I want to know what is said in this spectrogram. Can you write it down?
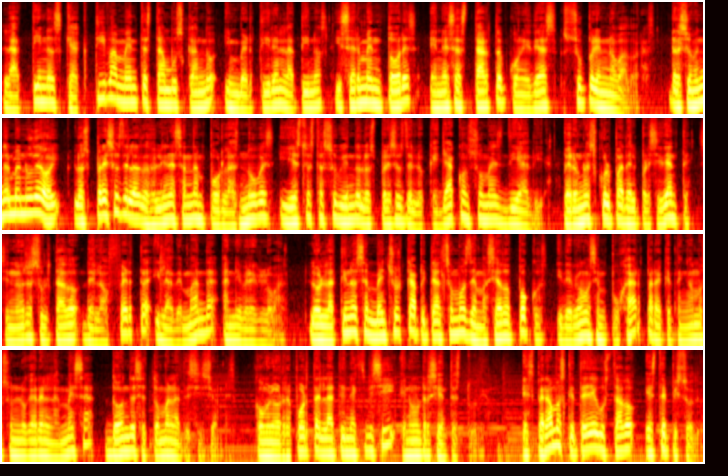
latinos que activamente están buscando invertir en latinos y ser mentores en esa startup con ideas súper innovadoras. Resumiendo el menú de hoy, los precios de las gasolinas andan por las nubes y esto está subiendo los precios de lo que ya consumes día a día. Pero no es culpa del presidente, sino es resultado de la oferta y la demanda a nivel global. Los latinos en Venture Capital somos demasiado pocos y debemos empujar para que tengamos un lugar en la mesa donde se toman las decisiones, como lo reporta Latinx VC en un reciente estudio. Esperamos que te haya gustado este episodio.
